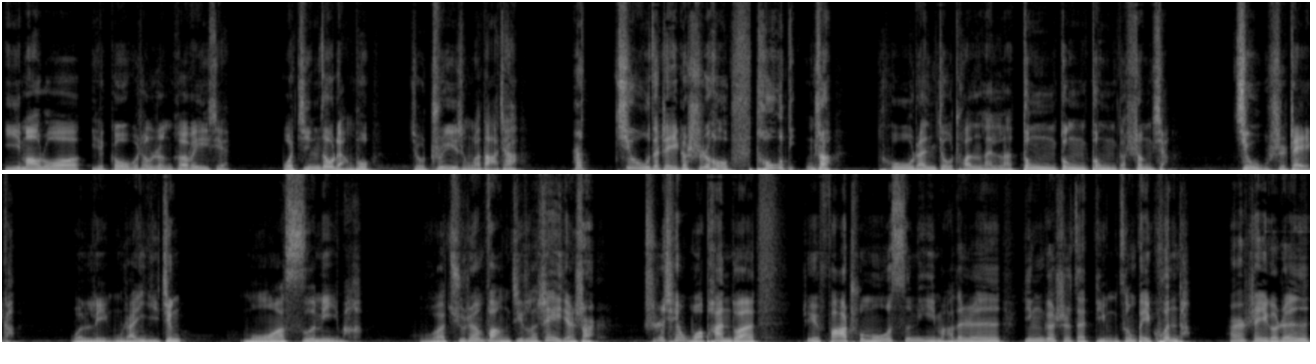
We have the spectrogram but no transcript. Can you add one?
一毛罗也构不成任何威胁。我紧走两步就追上了大家。而就在这个时候，头顶上突然就传来了咚咚咚的声响。就是这个，我凛然一惊。摩斯密码，我居然忘记了这件事儿。之前我判断。这发出摩斯密码的人应该是在顶层被困的，而这个人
